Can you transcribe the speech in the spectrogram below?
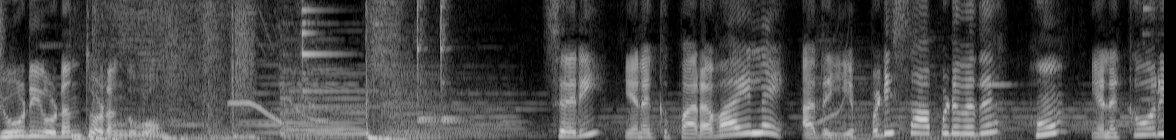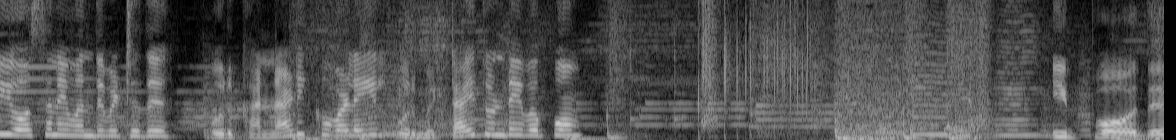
ஜூடியுடன் தொடங்குவோம். சரி எனக்கு பரவாயில்லை. அதை எப்படி சாப்பிடுவது? ஹும் எனக்கு ஒரு யோசனை வந்துவிட்டது. ஒரு கண்ணாடி குவளையில் ஒரு மிட்டாய் துண்டை வைப்போம். இப்போது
